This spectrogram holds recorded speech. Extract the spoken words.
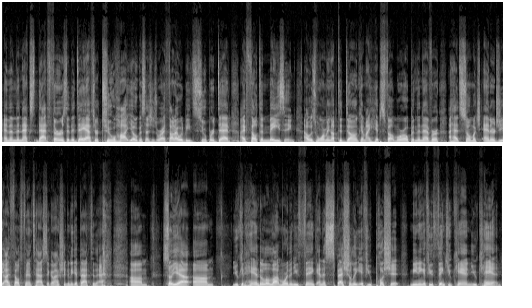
and then the next that Thursday, the day after two hot yoga sessions where I thought I would be super dead, I felt amazing. I was warming up to dunk and my hips felt more open than ever. I had so much energy. I felt fantastic. I'm actually going to get back to that. Um, so yeah, um, you can handle a lot more than you think, and especially if you push it, meaning if you think you can, you can.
